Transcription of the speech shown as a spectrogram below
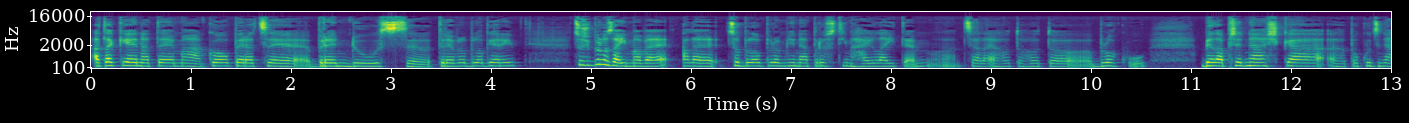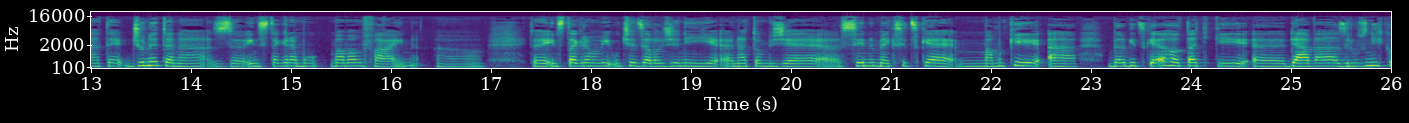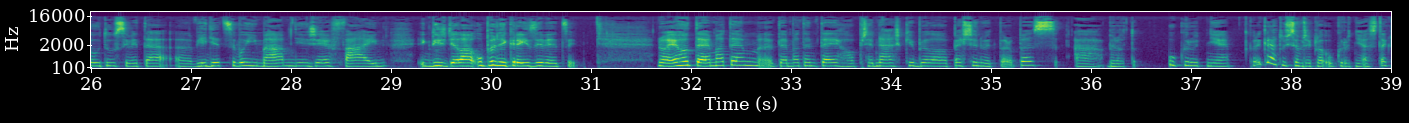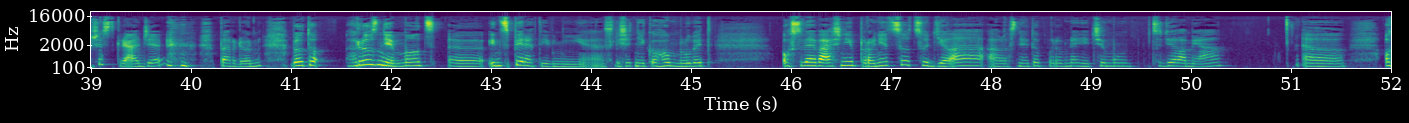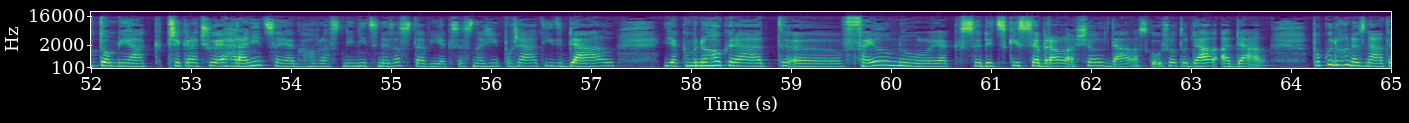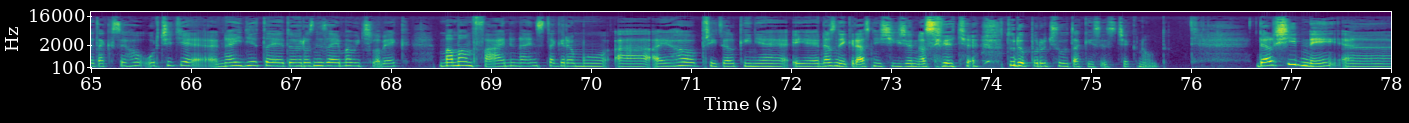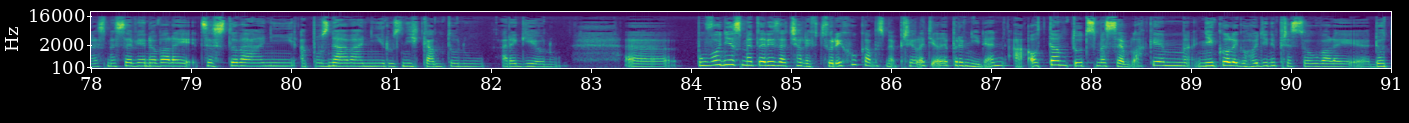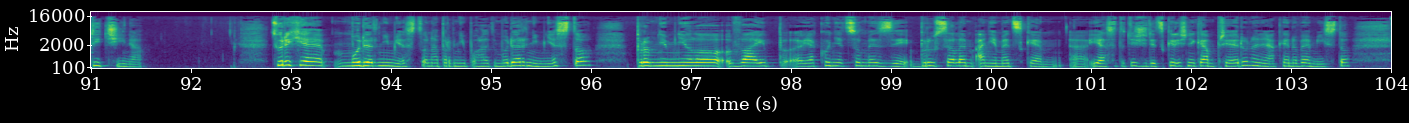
a také na téma kooperace brandů s travel blogery – což bylo zajímavé, ale co bylo pro mě naprostým highlightem eh, celého tohoto bloku, byla přednáška, eh, pokud znáte Jonathana z Instagramu Mamam Fine. Eh, to je Instagramový účet založený na tom, že syn mexické mamky a belgického taťky dává z různých koutů světa vědět svojí mámě, že je fajn, i když dělá úplně crazy věci. No a jeho tématem, tématem té jeho přednášky bylo Passion with Purpose a bylo to ukrutně, kolikrát už jsem řekla ukrutně, asi tak šestkrát, že? Pardon. Bylo to hrozně moc uh, inspirativní uh, slyšet někoho mluvit o své vášni pro něco, co dělá a vlastně je to podobné něčemu, co dělám já, o tom, jak překračuje hranice, jak ho vlastně nic nezastaví, jak se snaží pořád jít dál, jak mnohokrát uh, failnul, jak se vždycky sebral a šel dál a zkoušel to dál a dál. Pokud ho neznáte, tak si ho určitě najděte, je to hrozně zajímavý člověk. Mamam Fine na Instagramu a, a jeho přítelkyně je jedna z nejkrásnějších žen na světě. Tu doporučuji taky si zčeknout. Další dny uh, jsme se věnovali cestování a poznávání různých kantonů a regionů. Uh, původně jsme tedy začali v Curychu, kam jsme přiletěli první den a odtamtud jsme se vlakem několik hodin přesouvali eh, do Tyčína. Zurich je moderní město, na první pohled moderní město. Pro mě mělo vibe jako něco mezi Bruselem a Německem. Já se totiž vždycky, když někam přijedu na nějaké nové místo,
